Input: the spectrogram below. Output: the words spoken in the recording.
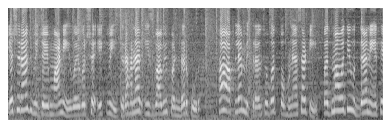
यशराज विजय माने वय वर्ष एकवीस राहणार इजबावी पंढरपूर. हा आपल्या मित्रांसोबत पोहण्यासाठी पद्मावती उद्यान येथे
